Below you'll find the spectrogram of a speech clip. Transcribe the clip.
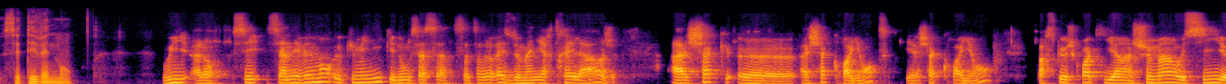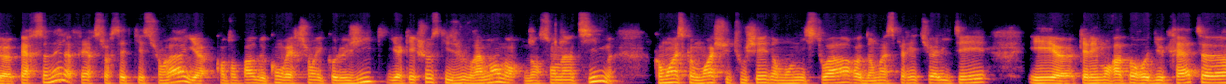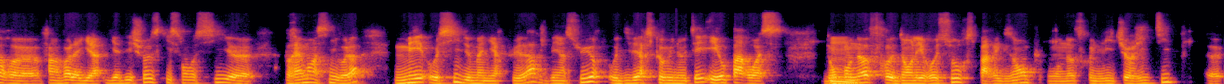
cet événement? Oui, alors, c'est un événement œcuménique et donc ça, ça, s'adresse de manière très large à chaque, à chaque croyante et à chaque croyant parce que je crois qu'il y a un chemin aussi euh, personnel à faire sur cette question-là. Il y a, quand on parle de conversion écologique, il y a quelque chose qui se joue vraiment dans, son intime. Comment est-ce que moi je suis touché dans mon histoire, dans ma spiritualité, et euh, quel est mon rapport au Dieu créateur euh, Enfin voilà, il y, a, il y, a, des choses qui sont aussi vraiment à ce niveau-là, mais aussi de manière plus large, bien sûr, aux diverses communautés et aux paroisses. Donc hmm. on offre dans les ressources, par exemple, on offre une liturgie type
